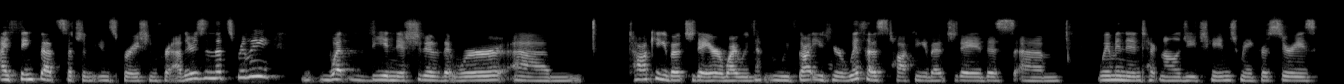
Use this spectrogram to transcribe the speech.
I think that's such an inspiration for others. And that's really what the initiative that we're um, talking about today, or why we've we've got you here with us talking about today, this um, Women in Technology Changemaker series,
